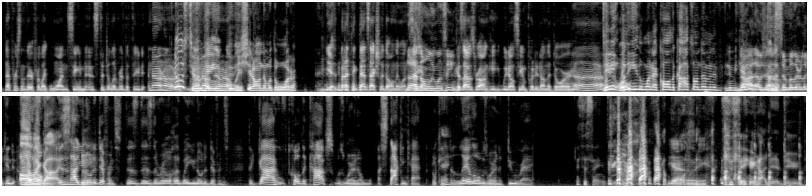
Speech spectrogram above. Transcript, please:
that person's there for like one scene, and it's to deliver the three. D- no, no, no, It was two. No, no, then he, no, no, no, he shit on them with the water. Yeah, but I think that's actually the only one. No, that's the only one scene. Because I was wrong. He we don't see him put it on the door. Nah, Didn't oh. wasn't he the one that called the cops on them in the, in the beginning? Nah, that was just That a similar looking. du- Oh my God. This is how you know the difference. This this is the real hood way you know the difference. The guy who called the cops was wearing a, a stocking cap. Okay. The landlord was wearing a do rag. It's the same. Yeah, Uni. It's the same goddamn dude.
